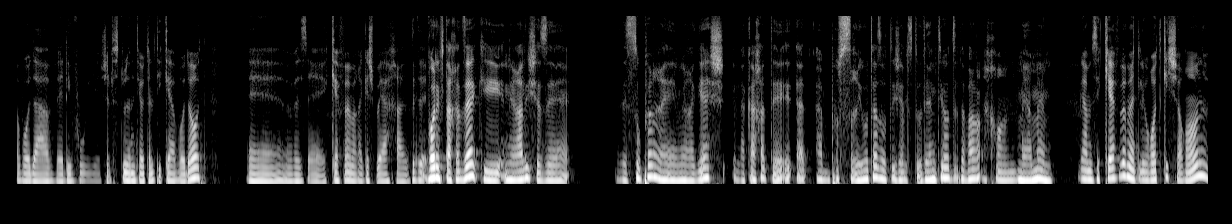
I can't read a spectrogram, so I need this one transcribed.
עבודה וליווי של סטודנטיות על תיקי עבודות, אה, וזה כיף ומרגש ביחד. בואו נפתח את זה, כי נראה לי שזה זה סופר אה, מרגש לקחת, הבוסריות הזאת של סטודנטיות, זה דבר נכון. מהמם. גם זה כיף באמת לראות כישרון,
